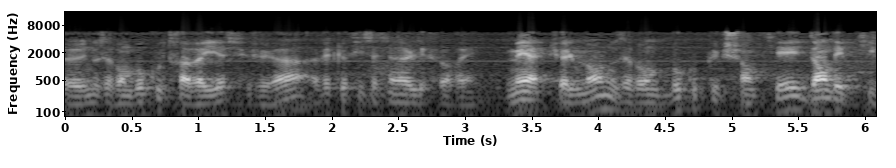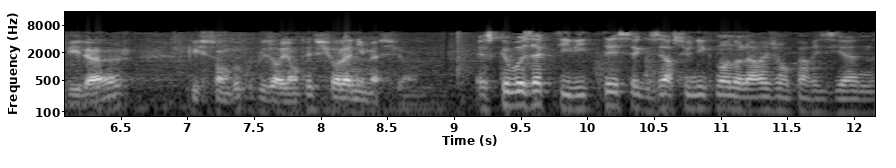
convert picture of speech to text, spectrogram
Euh, nous avons beaucoup travaillé à ce sujet-là avec l'Office national des forêts. Mais actuellement, nous avons beaucoup plus de chantiers dans des petits villages qui sont beaucoup plus orientés sur l'animation. Est-ce que vos activités s'exercent uniquement dans la région parisienne?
